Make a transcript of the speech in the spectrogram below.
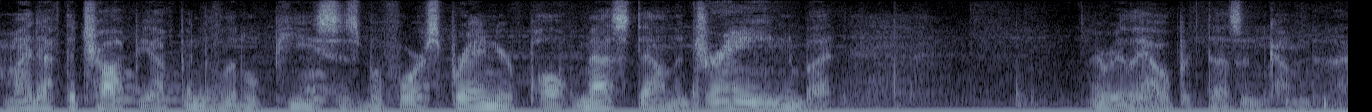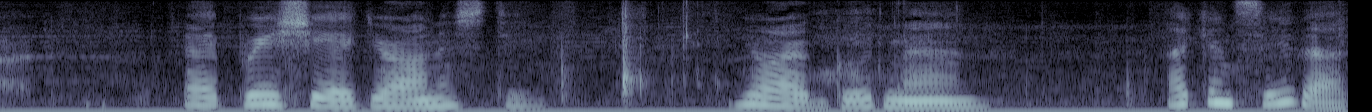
I might have to chop you up into little pieces before spraying your pulp mess down the drain, but I really hope it doesn't come to that. I appreciate your honesty. You are a good man. I can see that.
